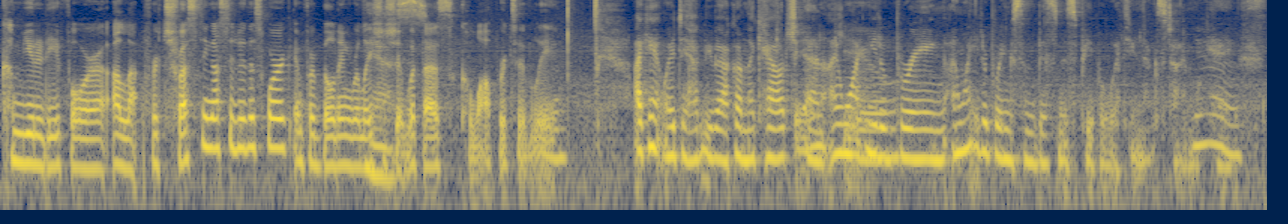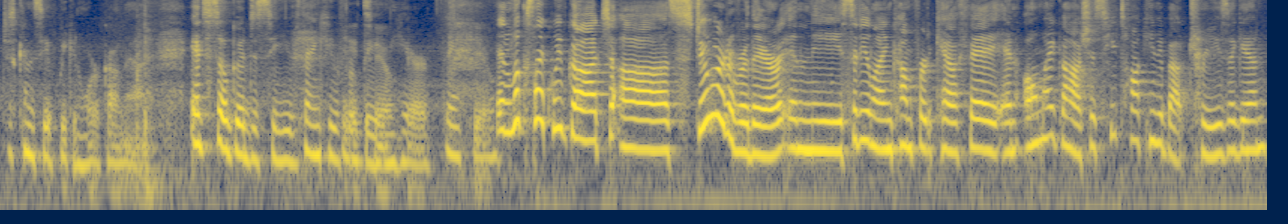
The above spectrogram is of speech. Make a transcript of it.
community for a lot, for trusting us to do this work and for building relationship yes. with us cooperatively. I can't wait to have you back on the couch, Thank and I you. want you to bring I want you to bring some business people with you next time. Okay, yes. just kind of see if we can work on that. It's so good to see you. Thank you for Me being too. here. Thank you. It looks like we've got uh, Stuart over there in the City Line Comfort Cafe, and oh my gosh, is he talking about trees again?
